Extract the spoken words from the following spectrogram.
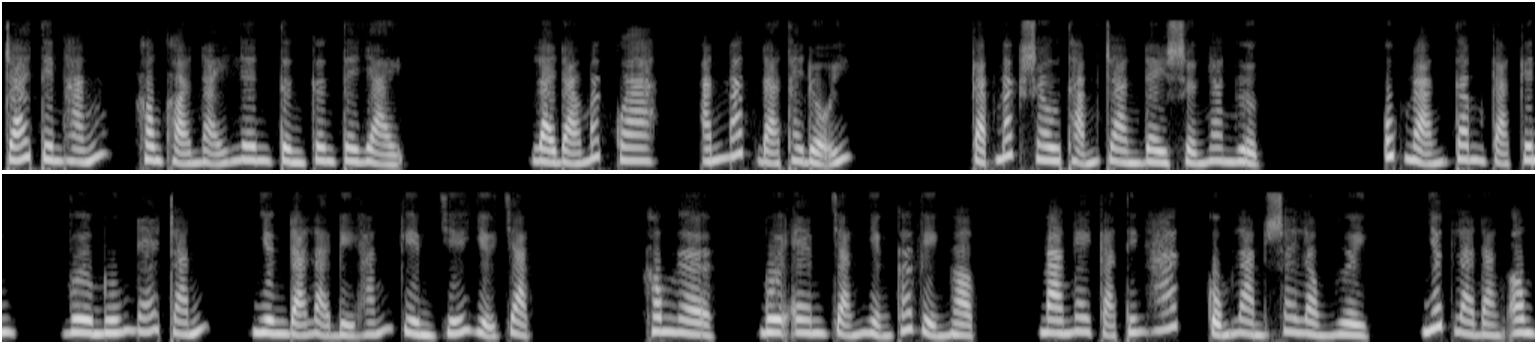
Trái tim hắn không khỏi nảy lên từng cơn tê dại. Lại đảo mắt qua, ánh mắt đã thay đổi. Cặp mắt sâu thẳm tràn đầy sự ngang ngược. Úc noạn tâm cả kinh, vừa muốn né tránh, nhưng đã lại bị hắn kiềm chế giữ chặt. Không ngờ, môi em chẳng những có vị ngọt, mà ngay cả tiếng hát cũng làm say lòng người, nhất là đàn ông.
